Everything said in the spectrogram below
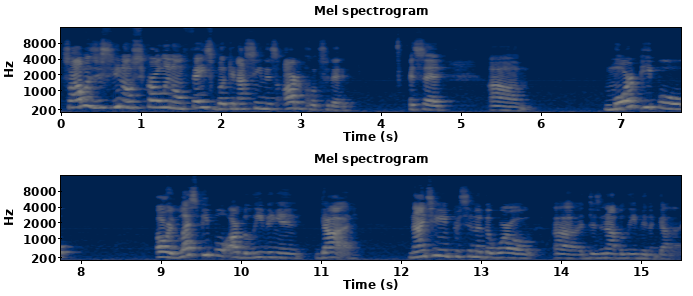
So I was just you know scrolling on Facebook and I seen this article today. It said um, more people or less people are believing in God. 19% of the world uh, does not believe in a God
